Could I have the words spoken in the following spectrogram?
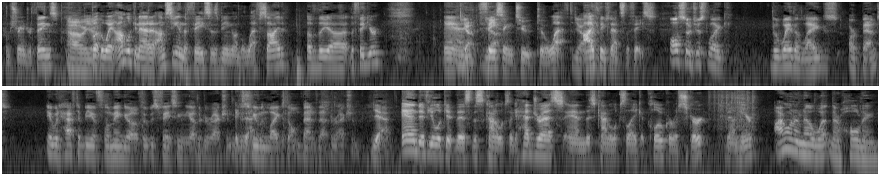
from Stranger Things. Oh yeah. But the way I'm looking at it, I'm seeing the face as being on the left side of the uh, the figure, and Yeah, yeah. facing to to the left. Yeah, I think that's the face. also, just like the way the legs are bent, it would have to be a flamingo if it was facing the other direction because Exactly. human legs don't bend that direction. Yeah, and if you look at this, this kind of looks like a headdress, and this kind of looks like a cloak or a skirt down here. I want to know what they're holding.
